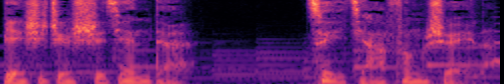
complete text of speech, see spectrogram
便是这世间的最佳风水了。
